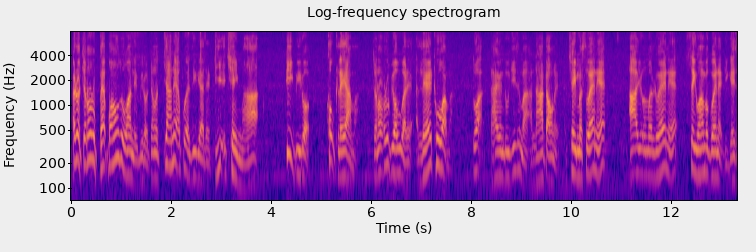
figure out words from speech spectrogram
အဲ့တော့ကျွန်တော်တို့ဘက်ပေါင်းစုံကနေပြီးတော့ကျွန်တော်ကြံတဲ့အဖွဲ့အစည်းတွေကလည်းဒီအချိန်မှာဖိပြီးတော့ခုတ်လဲရမှာကျွန်တော်တို့ပြောဘူးပါတယ်အလဲထိုးရမှာသူကဒိုင်လူကြီးစမှာအနာတောင်းတယ်အချိန်မစွဲနဲ့အာယုံမလွဲနဲ့စိတ်ဝမ်းမကွဲနဲ့ဒီကိစ္စ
